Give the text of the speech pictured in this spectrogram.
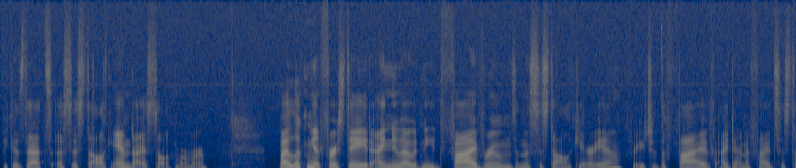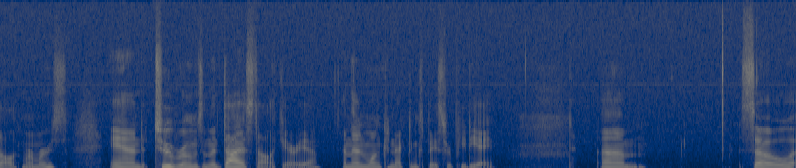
because that's a systolic and diastolic murmur. By looking at first aid, I knew I would need five rooms in the systolic area for each of the five identified systolic murmurs, and two rooms in the diastolic area, and then one connecting space for PDA. Um, so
